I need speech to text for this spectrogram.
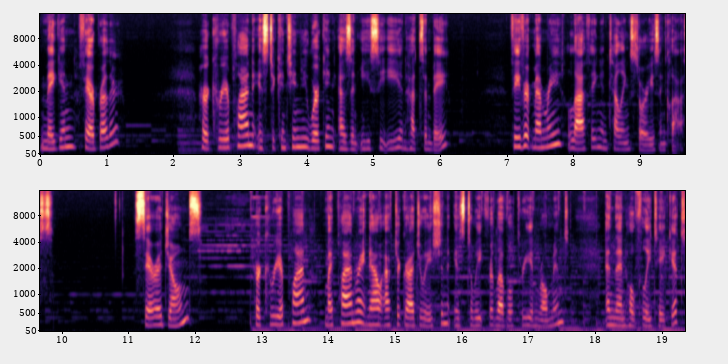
Megan Fairbrother. Her career plan is to continue working as an ECE in Hudson Bay. Favorite memory, laughing and telling stories in class. Sarah Jones. Her career plan, my plan right now after graduation is to wait for level three enrollment and then hopefully take it.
